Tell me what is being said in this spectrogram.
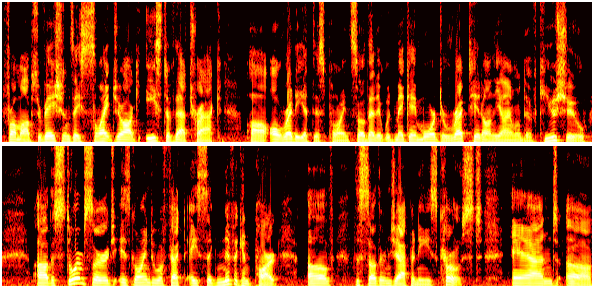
from observations a slight jog east of that track uh, already at this point, so that it would make a more direct hit on the island of Kyushu. Uh, the storm surge is going to affect a significant part of the southern Japanese coast. And uh,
